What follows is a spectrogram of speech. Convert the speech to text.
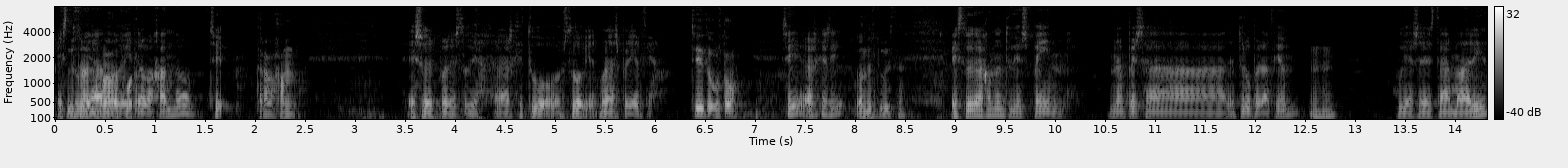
Estuviste una temporada Estudiando y fuera. trabajando. Sí, Trabajando. eso después de estudiar. La verdad es que estuvo, estuvo bien, buena experiencia. ¿Sí? ¿Te gustó? Sí, la verdad es que sí. ¿Dónde estuviste? Estuve trabajando en TUI Spain, una empresa de tour operación. Ujú. cuya sede está en Madrid.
